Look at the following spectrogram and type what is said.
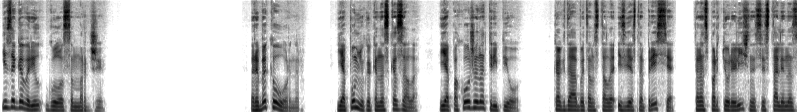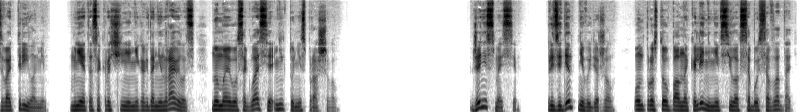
и заговорил голосом Марджи. Ребекка Уорнер. Я помню, как она сказала, я похожа на 3PO. Когда об этом стало известно прессе, транспортеры личности стали называть трилами. Мне это сокращение никогда не нравилось, но моего согласия никто не спрашивал. Дженнис Месси. Президент не выдержал. Он просто упал на колени, не в силах с собой совладать.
